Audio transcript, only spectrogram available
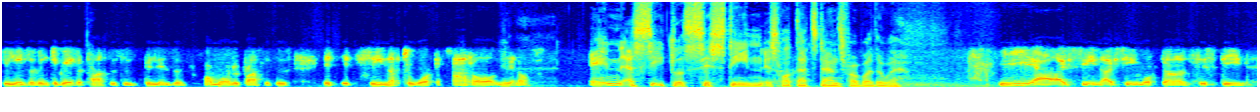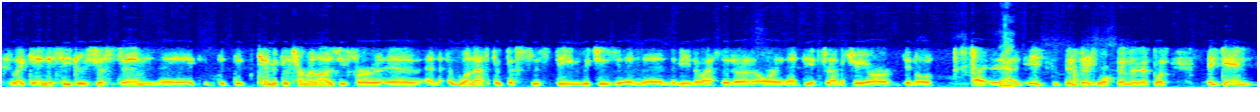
billions of integrated processes, billions of hormonal processes, it, it's seen not to work at all. Yeah. You know. N-acetylcysteine is what that stands for, by the way. Yeah, I've seen I've seen work done on cysteine. Like N-acetyl is just um, uh, the, the, chemical terminology for uh, an, one aspect of cysteine, which is an, an amino acid or, or, an anti-inflammatory, or you know, uh, yeah. it, there's work done on it. But again,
